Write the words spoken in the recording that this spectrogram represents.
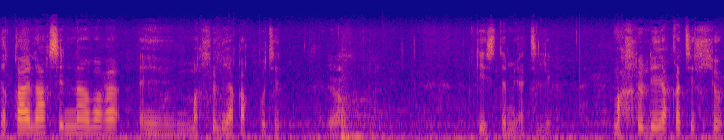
эққаалаарсиннаавара э марлулиақарпутит ja кистами атилик марлулиақатиллу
